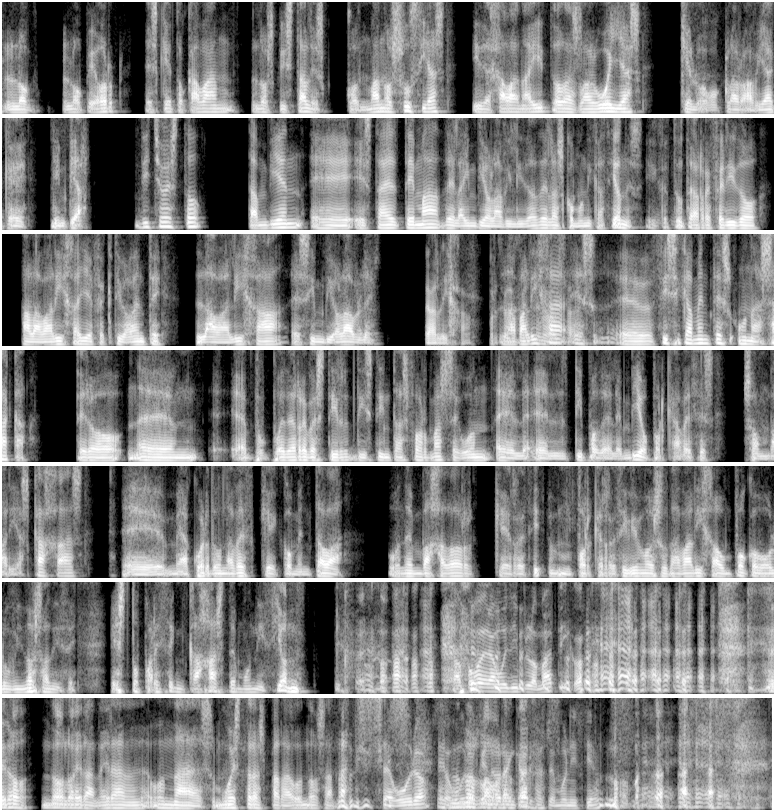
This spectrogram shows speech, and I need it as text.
lo, lo peor es que tocaban los cristales con manos sucias y dejaban ahí todas las huellas que luego, claro, había que limpiar. Dicho esto, también eh, está el tema de la inviolabilidad de las comunicaciones y que tú te has referido a la valija y efectivamente la valija es inviolable. Valija. La, valija es eh, físicamente es una saca, pero em, eh, puede revestir distintas formas según el, el, tipo del envío, porque a veces son varias cajas. me acuerdo una vez que comentaba un embajador que porque recibimos una valija un poco voluminosa, dice, esto parecen cajas de munición. Tampoco era muy diplomático. Pero no lo eran, eran unas muestras para unos análisis. Seguro, seguro que no eran cajas de munición.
